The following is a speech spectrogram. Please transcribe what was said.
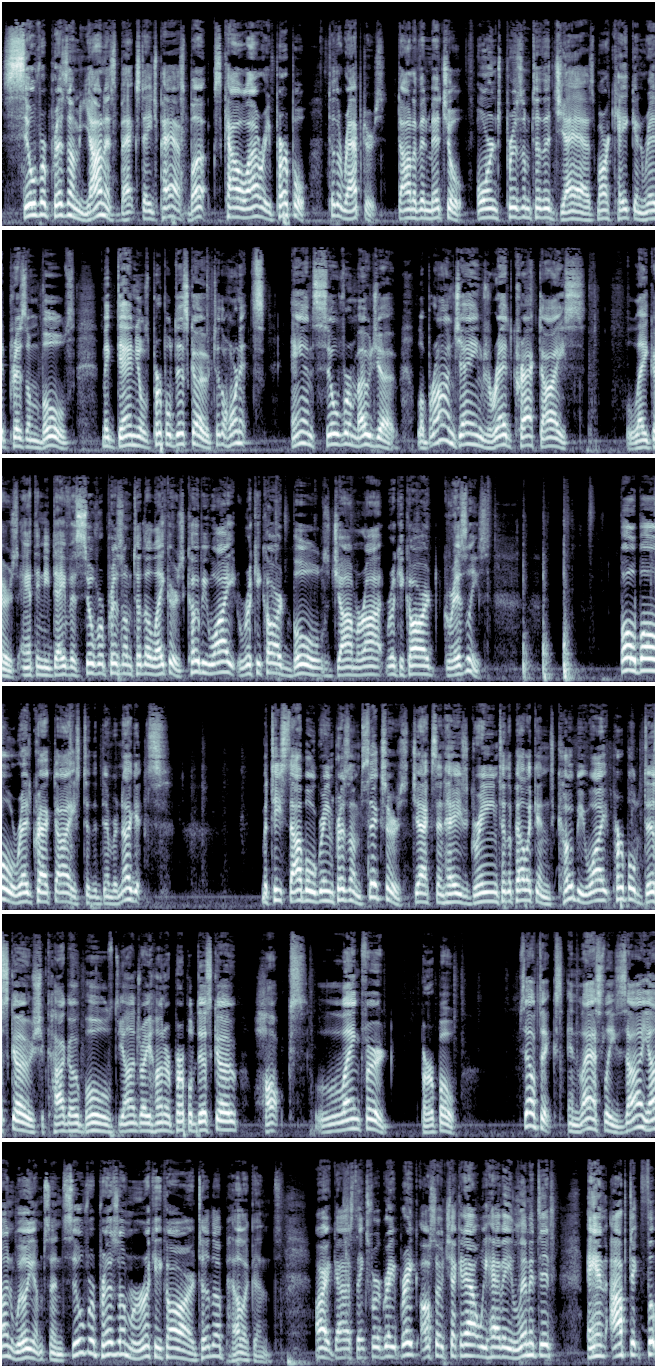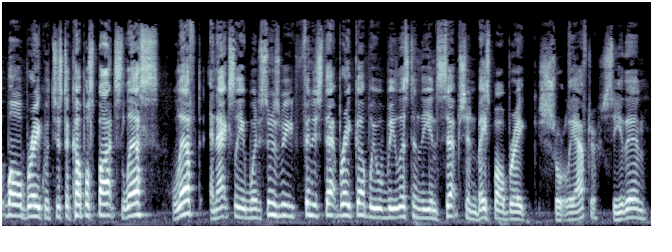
Silver Prism, Giannis, Backstage Pass, Bucks, Kyle Lowry, Purple, to the Raptors. Donovan Mitchell, Orange Prism to the Jazz. Markkanen, Red Prism Bulls. McDaniels, Purple Disco to the Hornets. And Silver Mojo. LeBron James, Red Cracked Ice. Lakers. Anthony Davis, Silver Prism to the Lakers. Coby White, Rookie Card Bulls. Ja Morant, Rookie Card Grizzlies. Bol Bol, Red Cracked Ice to the Denver Nuggets. Matisse Thybulle, Green Prism, Sixers. Jaxson Hayes, Green to the Pelicans. Coby White, Purple Disco, Chicago Bulls. DeAndre Hunter, Purple Disco, Hawks. Langford, Purple. Celtics. And lastly, Zion Williamson, Silver Prism rookie card to the Pelicans. All right, guys, thanks for a great break. Also, check it out. We have a limited and optic football break with just a couple spots less left. And actually, when as soon as we finish that break up, we will be listing the Inception baseball break shortly after. See you then.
